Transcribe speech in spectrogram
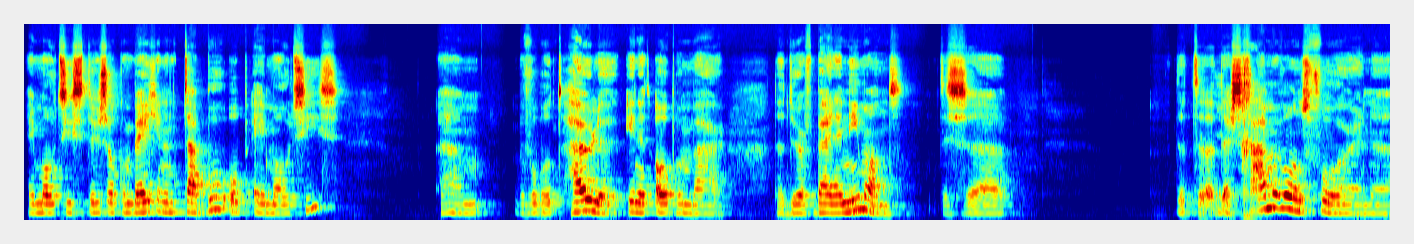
Emoties, er is ook een beetje een taboe op emoties. Ehm, bijvoorbeeld huilen in het openbaar. Dat durft bijna niemand. Het is, eh, dat, eh, daar schamen we ons voor. En, eh,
